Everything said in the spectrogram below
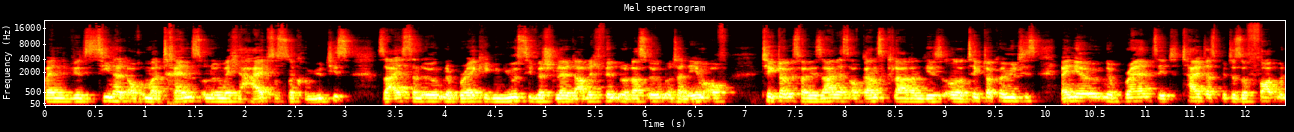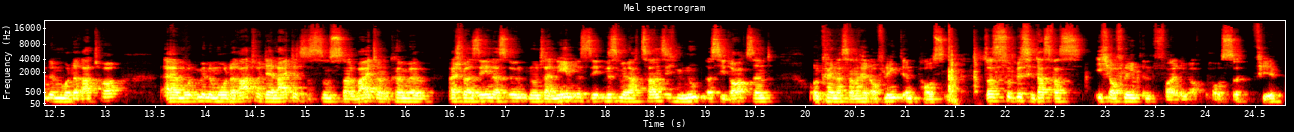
wenn wir ziehen halt auch immer Trends und irgendwelche Hypes aus den Communities, sei es dann irgendeine Breaking News, die wir schnell dadurch finden oder dass irgendein Unternehmen auf TikTok ist, weil wir sagen jetzt auch ganz klar dann diese unsere TikTok-Communities, wenn ihr irgendeine Brand seht, teilt das bitte sofort mit einem Moderator ähm, und mit einem Moderator, der leitet es uns dann weiter. Und können wir manchmal sehen, dass irgendein Unternehmen ist, wissen wir nach 20 Minuten, dass sie dort sind und können das dann halt auf LinkedIn posten. Das ist so ein bisschen das, was ich auf LinkedIn vor allen Dingen auch poste, viel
